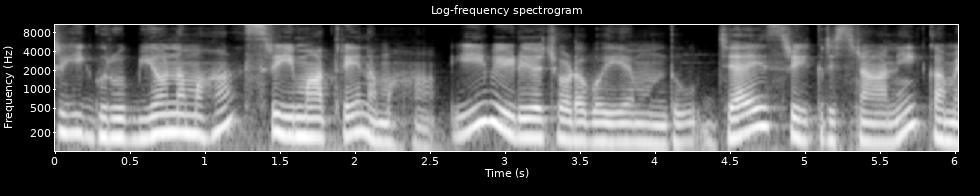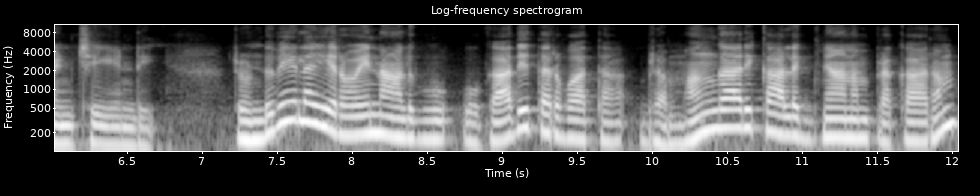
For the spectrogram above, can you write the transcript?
శ్రీ గురుభ్యో నమ శ్రీమాత్రే నమ. ఈ వీడియో చూడబోయే ముందు జై శ్రీకృష్ణ అని కమెంట్ చేయండి. రెండు వేల ఇరవై నాలుగు ఉగాది తర్వాత బ్రహ్మంగారి కాలజ్ఞానం ప్రకారం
